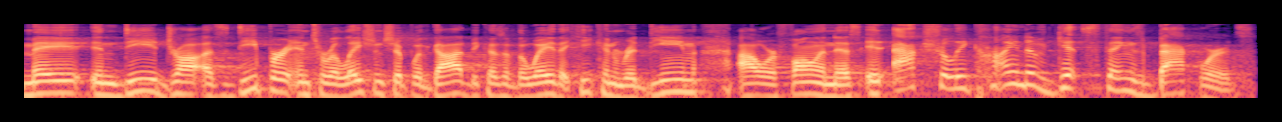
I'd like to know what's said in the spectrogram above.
may indeed draw us deeper into relationship with God because of the way that He can redeem our fallenness, it actually kind of gets things backwards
